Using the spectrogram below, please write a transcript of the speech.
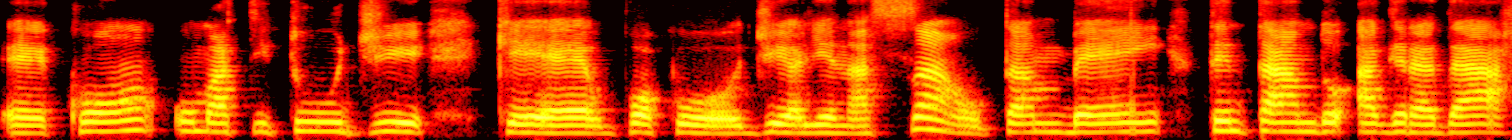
é, com uma atitude que é um pouco de alienação, também tentando agradar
